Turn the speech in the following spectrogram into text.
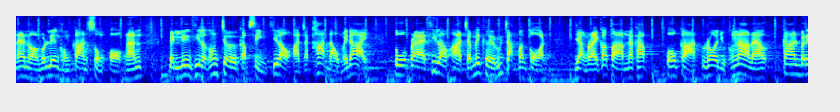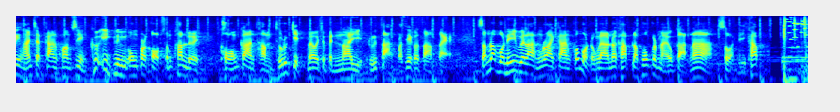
แน่นอนว่าเรื่องของการส่งออกนั้น เป็นเรื่องที่เราต้องเจอกับสิ่งที่เราอาจจะคาดเดาไม่ได้ ตัวแปรที่เราอาจจะไม่เคยรู้จักมาก่อน อย่างไรก็ตามนะครับ โอกาสรออยู่ข้างหน้าแล้ว การบริหารจัดการความเสี่ยง คืออีกหนึ่งองค์ประกอบสำคัญเลย ของการทำธุรกิจไม่ว่าจะเป็นในหรือต่างประเทศก็ตามแต่สำหรับวันนี้เวลาของรายการก็หมดลงแล้วนะครับเราพบกันใหม่โอกาสหน้า สวัสดีครับ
